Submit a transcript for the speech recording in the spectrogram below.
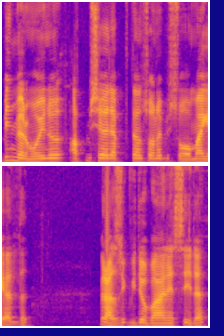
bilmiyorum oyunu 60 level yaptıktan sonra bir soğuma geldi. Birazcık video bahanesiyle.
